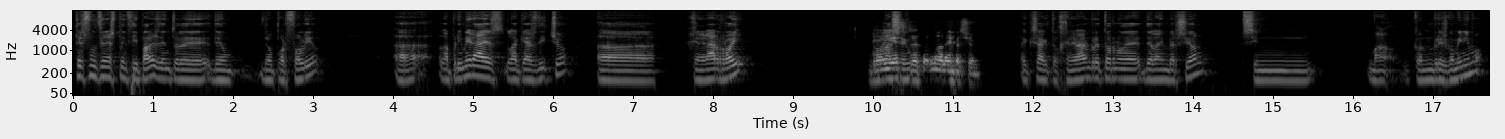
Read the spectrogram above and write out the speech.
tres funciones principales dentro de, un, portfolio. Ah, la primera es la que has dicho, ah, generar ROI. ROI es retorno de la inversión. Exacto, generar un retorno de, la inversión sin, con un riesgo mínimo.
